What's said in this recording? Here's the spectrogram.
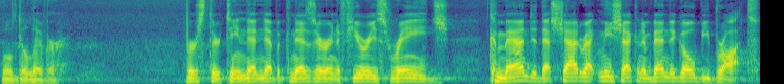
will deliver. Verse 13 Then Nebuchadnezzar, in a furious rage, commanded that Shadrach, Meshach, and Abednego be brought.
